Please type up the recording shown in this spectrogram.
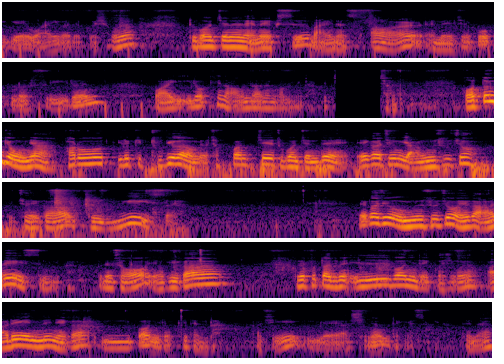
이게 y가 될 것이고요. 두 번째는 mx 마이너스 r m의 제곱 플러스 1은 y 이렇게 나온다는 겁니다. 그쵸? 어떤 경우냐? 바로 이렇게 두 개가 나옵니다. 첫 번째, 두 번째인데 얘가 지금 양수죠? 그쵸? 얘가 그 위에 있어요. 얘가 지금 음수죠? 얘가 아래에 있습니다. 그래서 여기가 그래프 따지면 1번이 될 것이고요. 아래에 있는 얘가 2번 이렇게 된다. 같이 이해하시면 되겠습니다. 되나요?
